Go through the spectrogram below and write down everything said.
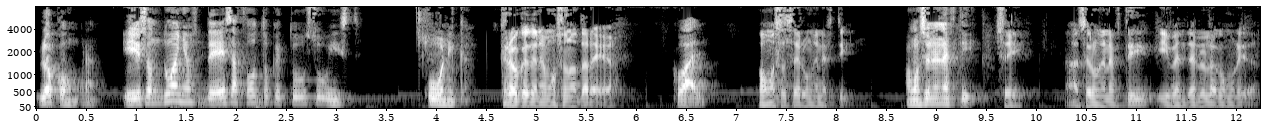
lo compran. Y ellos son dueños de esa foto que tú subiste única. Creo que tenemos una tarea. ¿Cuál? Vamos a hacer un NFT. Vamos a hacer un NFT. Sí, a hacer un NFT y venderlo en la comunidad.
